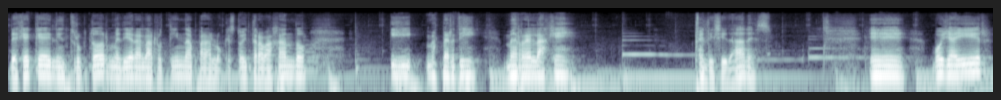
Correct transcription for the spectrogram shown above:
Dejé que el instructor me diera la rutina para lo que estoy trabajando y me perdí, me relajé. Felicidades. Eh, voy a ir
